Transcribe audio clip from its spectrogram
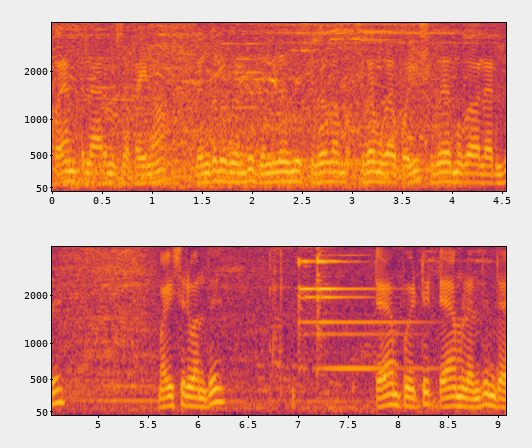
கோயம்புத்தூரில் ஆரம்பித்த பயணம். பெங்களூர் வந்து பெங்களூர்லேருந்து சிவகாம சிவமுகா போய் சிவமுகாவிலேருந்து மைசூர் வந்து டேம் போயிட்டு டேம்லேருந்து இந்த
